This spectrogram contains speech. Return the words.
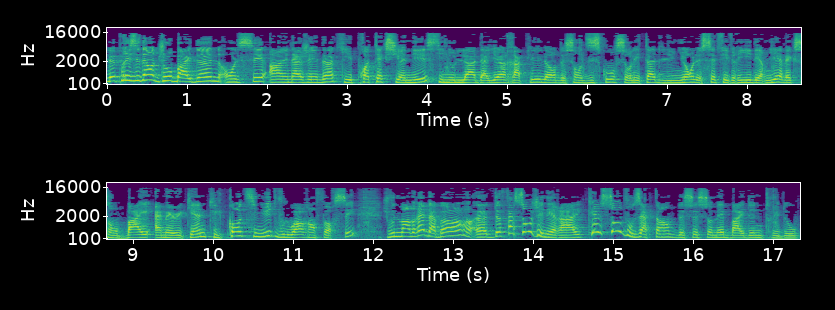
Le président Joe Biden, on le sait, a un agenda qui est protectionniste. Il nous l'a d'ailleurs rappelé lors de son discours sur l'état de l'Union le 7 février dernier avec son Buy American qu'il continue de vouloir renforcer. Je vous demanderai d'abord, euh, de façon générale, quelles sont vos attentes de ce sommet Biden-Trudeau?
